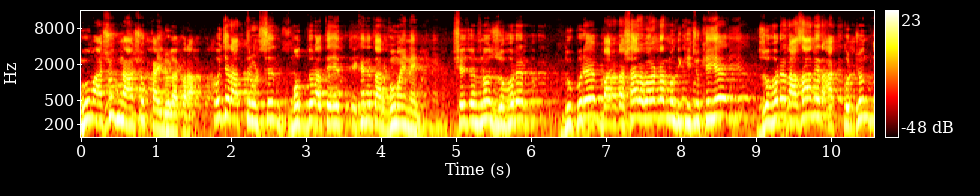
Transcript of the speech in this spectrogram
ঘুম আসুক না আসুক কাইলুলা করা। ওই যে রাত্রে উঠছে, মধ্যরাতে এখানে তার ঘুমাই নেই। সেজন্য জোহরের দুপুরে বারোটা সাড়ে বারোটার মধ্যে কিছু খেয়ে জোহরের আজানের আগ পর্যন্ত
